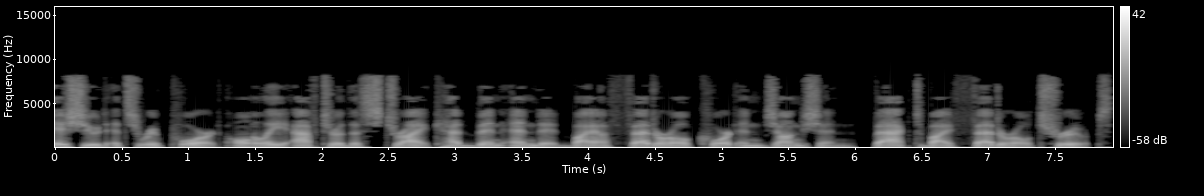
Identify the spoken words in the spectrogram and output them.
issued its report only after the strike had been ended by a federal court injunction, backed by federal troops.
